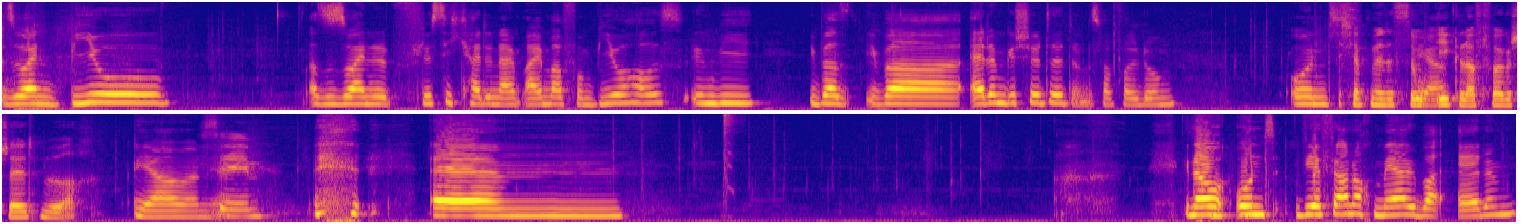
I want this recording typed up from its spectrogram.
so ein Bio, also so eine Flüssigkeit in einem Eimer vom Biohaus irgendwie über, über Adam geschüttet und das war voll dumm. Und, ich habe mir das so ja. ekelhaft vorgestellt. Blech. Ja, Mann. Same. Ja. ähm, genau, und wir erfahren noch mehr über Adam.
